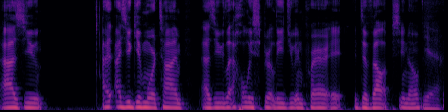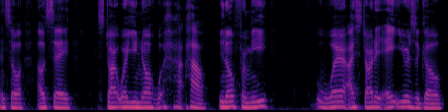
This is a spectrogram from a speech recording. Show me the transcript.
as you as you give more time as you let holy spirit lead you in prayer it, it develops you know? Yeah. and so i would say start where you know wh- how. You know for me where i started eight years ago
